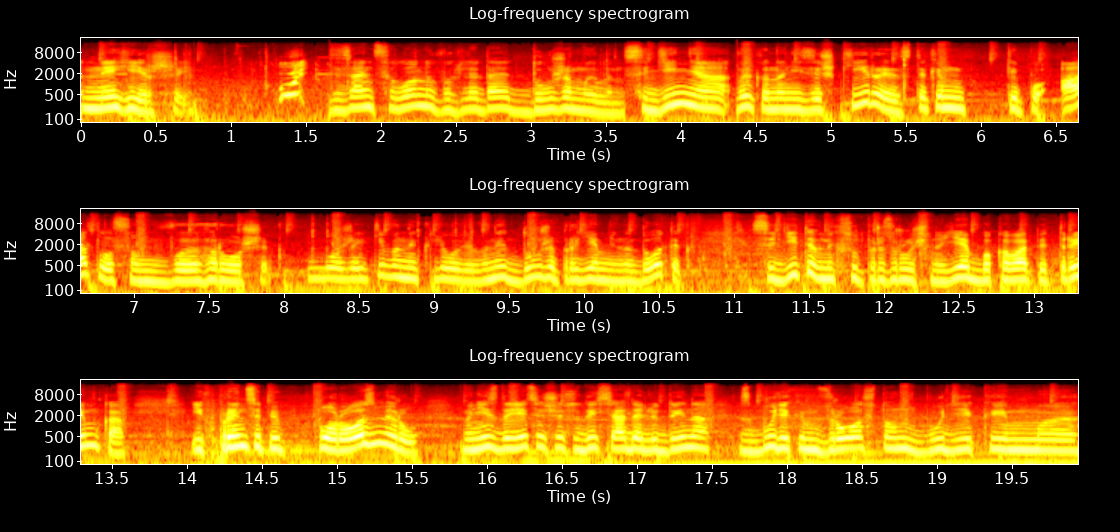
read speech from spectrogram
не гірший. Дизайн салону виглядає дуже милим. Сидіння виконані зі шкіри з таким типу атласом в горошик. Боже, які вони кльові! Вони дуже приємні на дотик. Сидіти в них супер зручно. Є бокова підтримка, і в принципі по розміру мені здається, що сюди сяде людина з будь-яким зростом, з будь-яким е,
